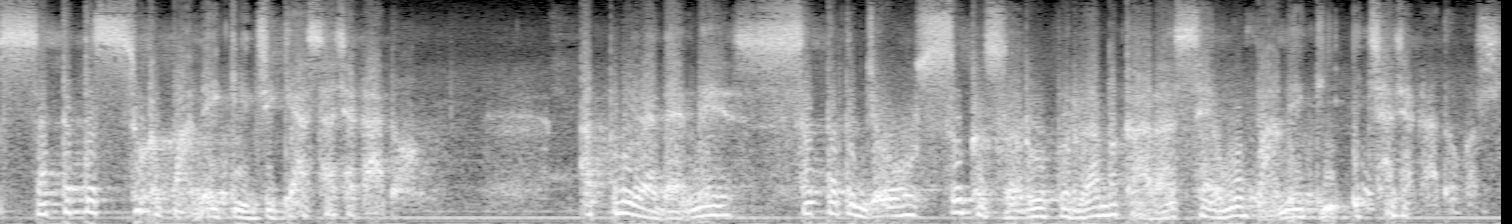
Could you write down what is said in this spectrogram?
सतत सुख पाने की जिज्ञासा जगा दो। अपने हृदय में सतत जो सुख स्वरूप रब का रस है वो पाने की इच्छा जगा दो बस।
